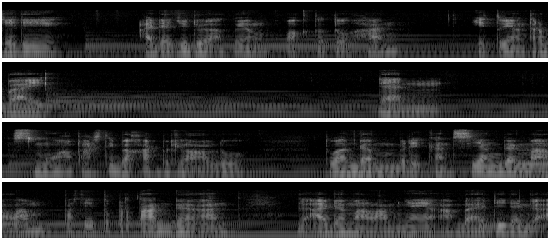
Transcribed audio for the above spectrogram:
Jadi ada judul aku yang waktu Tuhan itu yang terbaik. Dan semua pasti bakal berlalu. Tuhan udah memberikan siang dan malam pasti itu pertanda kan gak ada malamnya yang abadi dan gak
